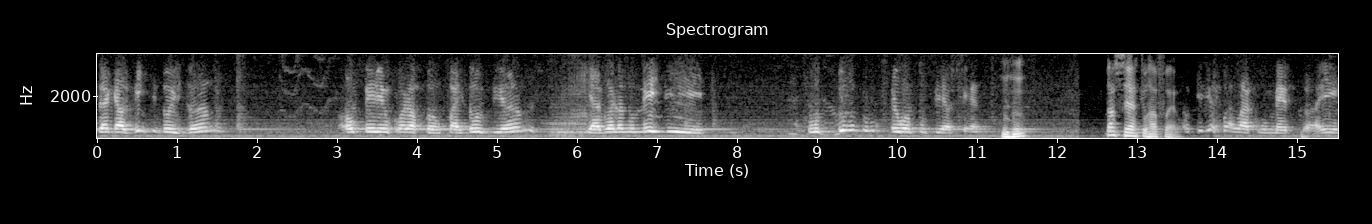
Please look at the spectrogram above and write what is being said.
cego há 22 anos operei o coração faz 12 anos e agora no mês de outubro eu amputei a perna. Uhum. Tá certo, Rafael. Eu queria falar com o médico aí,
